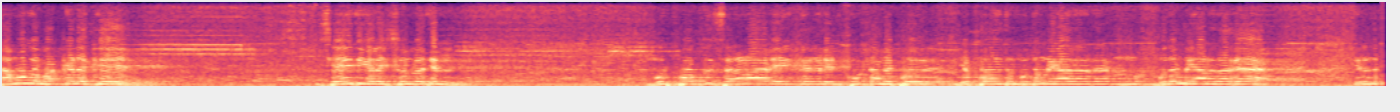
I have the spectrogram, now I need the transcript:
சமூக மக்களுக்கு செய்திகளை சொல்வதில் முற்போக்கு சரணாக இயக்கங்களின் கூட்டமைப்பு எப்பொழுதும் முதன்மையானதாக மு- முதன்மையானதாக இருந்து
